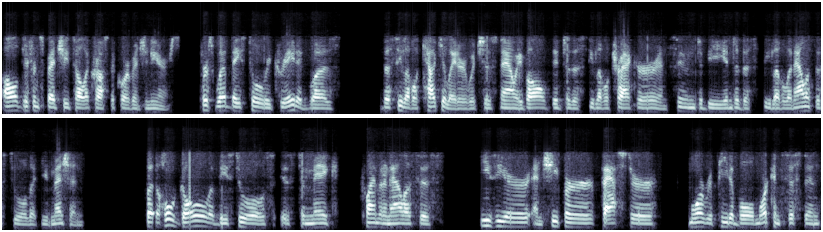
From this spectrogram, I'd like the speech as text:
all different spreadsheets all across the Corps of Engineers. First web-based tool we created was the sea level calculator, which has now evolved into the sea level tracker and soon to be into the sea level analysis tool that you mentioned. But the whole goal of these tools is to make climate analysis easier and cheaper, faster, more repeatable, more consistent,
